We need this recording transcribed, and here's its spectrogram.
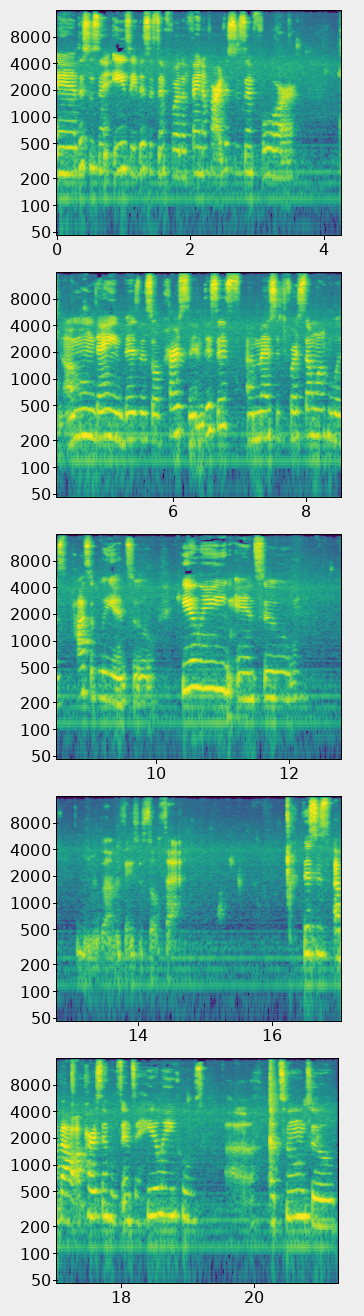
And this isn't easy. This isn't for the faint of heart. This isn't for a mundane business or person. This is a message for someone who is possibly into healing, into oh my god, my face is so fat. This is about a person who's into healing, who's uh, attuned to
